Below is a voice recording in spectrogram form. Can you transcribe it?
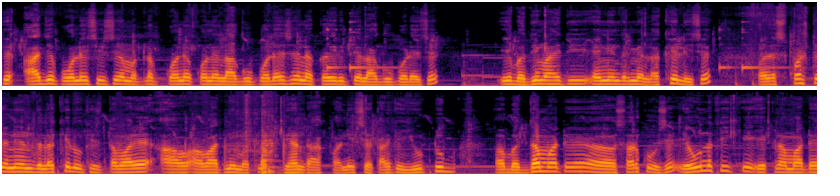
કે આ જે પોલિસી છે, મતલબ કોને કોને લાગુ પડે છે ને કઈ રીતે લાગુ પડે છે, એ બધી માહિતી એની અંદર મેં લખેલી છે અને સ્પષ્ટ એની અંદર લખેલું કે તમારે આ વાતની મતલબ ધ્યાન રાખવાની છે. કારણ કે યુટ્યુબ બધા માટે સરખું છે. એવું નથી કે એકના માટે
